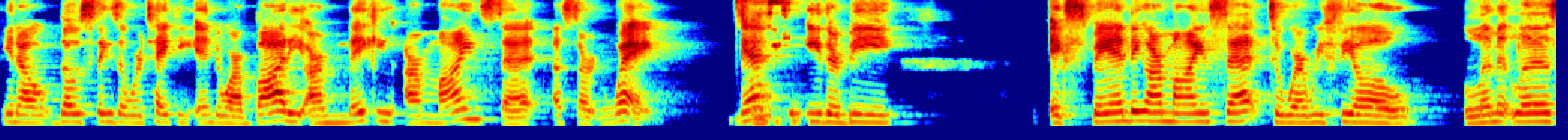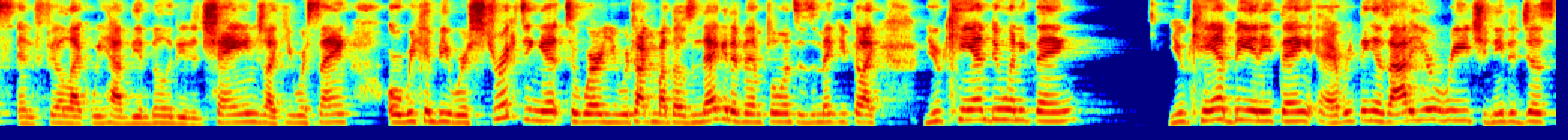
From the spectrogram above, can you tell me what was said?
You know, those things that we're taking into our body are making our mindset a certain way. Yes. And we can either be expanding our mindset to where we feel limitless and feel like we have the ability to change, like you were saying, or we can be restricting it to where you were talking about those negative influences and make you feel like you can't do anything. You can't be anything. Everything is out of your reach. You need to just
